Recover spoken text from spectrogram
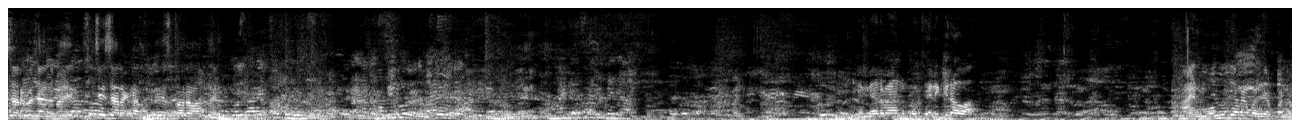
ఇచ్చేసారు కొంచెం మరి. ఇచ్చేసారు అక్కడ. ప్లేస్ పర్వాలేదు కెమెరామ్యాన్ కొంచెం వెనక్కి రావా? ఆయన ముందు జరగమని చెప్పండి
